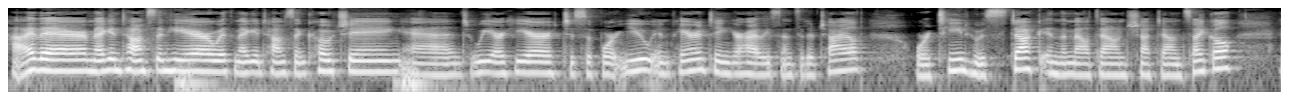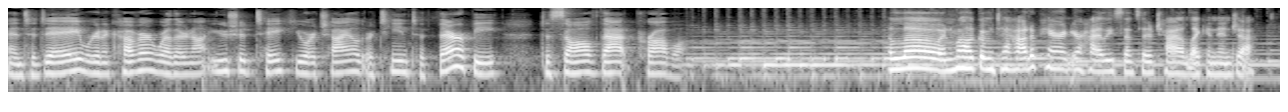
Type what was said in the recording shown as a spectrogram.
Hi there, Megghan Thompson here with Megghan Thompson Coaching, and we are here to support you in parenting your highly sensitive child or teen who is stuck in the meltdown shutdown cycle. And today we're going to cover whether or not you should take your child or teen to therapy to solve that problem. Hello, and welcome to How to Parent Your Highly Sensitive Child Like a Ninja.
